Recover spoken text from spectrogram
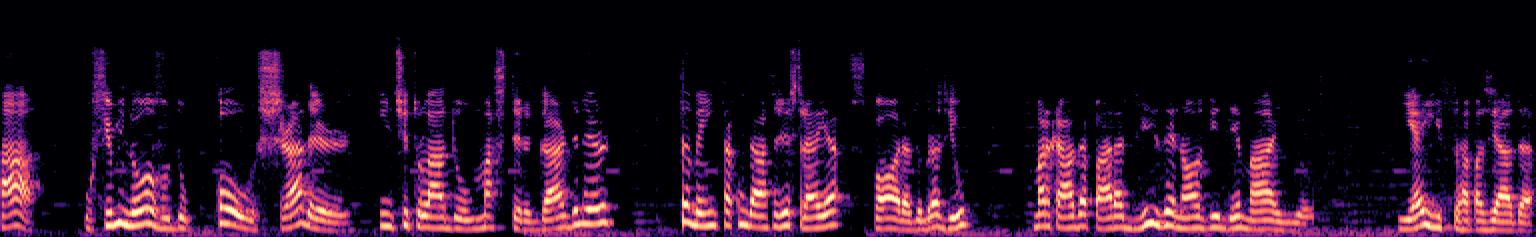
Ah, o filme novo do Paul Schrader, intitulado Master Gardener, também está com data de estreia fora do Brasil, marcada para 19 de maio. E é isso, rapaziada,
